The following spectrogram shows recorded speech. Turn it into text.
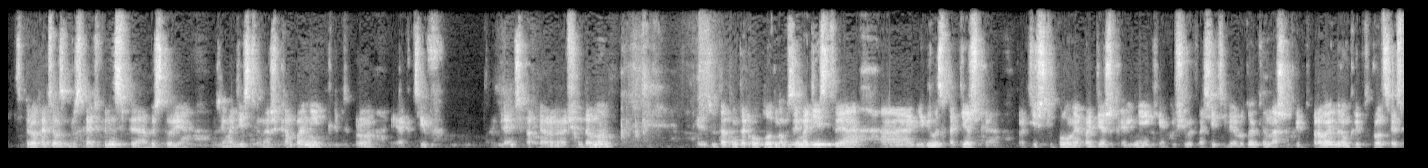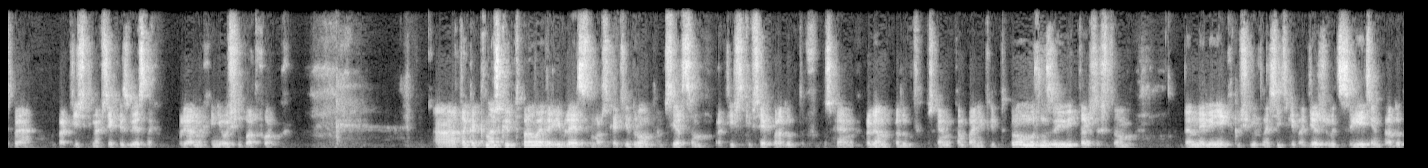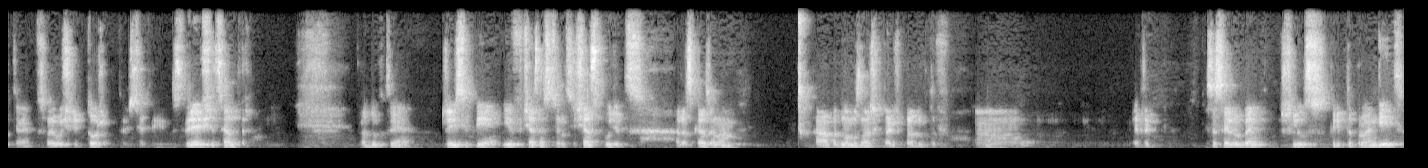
Сперва хотелось бы рассказать, в принципе, об истории взаимодействия нашей компании CryptoPro и Актив. Являемся партнерами очень давно. Результатом такого плотного взаимодействия а, явилась поддержка, практически полная поддержка линейки ключевых носителей RUTOKEN нашим криптопровайдерам CryptoPro CSP практически на всех известных, популярных и не очень платформах. А, так как наш криптопровайдер является, можно сказать, ядром, там, сердцем практически всех продуктов, выпускаемых, программных продуктов, выпускаемых компанией CryptoPro, можно заявить также, что данная линейка ключевых носителей поддерживается и этими продуктами, в свою очередь, тоже. То есть это и удостоверяющий центр, продукты JCP, и в частности вот сейчас будет рассказано об одном из наших также продуктов. А, это SSL VPN шлюз CryptoPro Engate.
